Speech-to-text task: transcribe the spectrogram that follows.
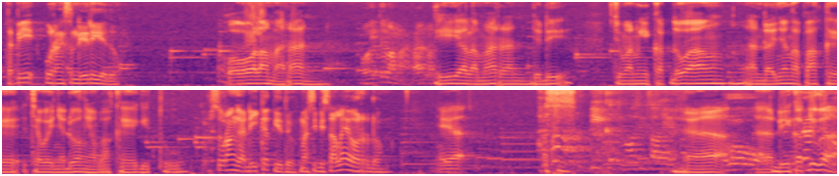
Tapi orang sendiri gitu. oh lamaran Oh itu lamaran iya lamaran jadi cuman ngikat doang andanya nggak pakai ceweknya doang yang pakai gitu Terus orang nggak diikat gitu, masih bisa leor dong. ya Diikat. Ya, eh, diikat juga.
